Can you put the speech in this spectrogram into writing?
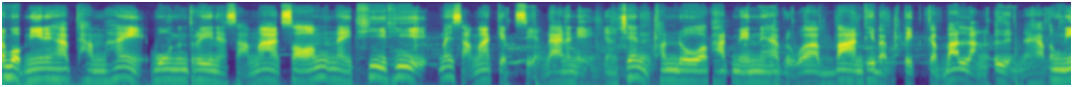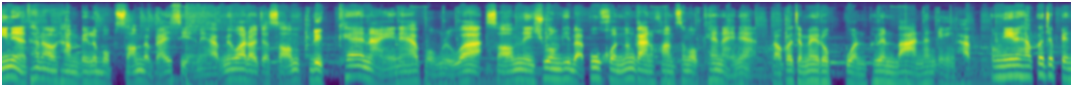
ระบบนี้นะครับทำให้วงดนตรีเนี่ยสามารถซ้อมในที่ที่ไม่สามารถเก็บเสียงได้นั่นเอง อย่างเช่นคอนโดอพาร์ตเมนต์นะครับหรือว่าบ้านที่แบบติดกับบ้านหลังอื่นนะครับตรงนี้เนี่ยถ้าเราทำเป็นระบบซ้อมแบบไร้เสียงนะครับไม่ว่าเราจะซ้อมดึกแค่ไหนนะครับผมหรือว่าซ้อมในช่วงที่แบบผู้คนต้องการความสงบแค่ไหนเนี่ยเราก็จะไม่รบกวนเพื่อนบ้านนั่นเองครับตรงนี้นะครับก็จะเป็น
